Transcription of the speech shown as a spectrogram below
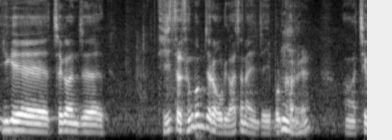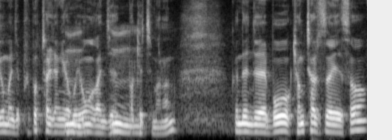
이게 제가 이제 디지털 성범죄라고 우리가 하잖아요. 이제 이 몰카를 어, 지금은 이제 불법 촬영이라고 용어가 이제 바뀌었지만은 근데 이제 모 경찰서에서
